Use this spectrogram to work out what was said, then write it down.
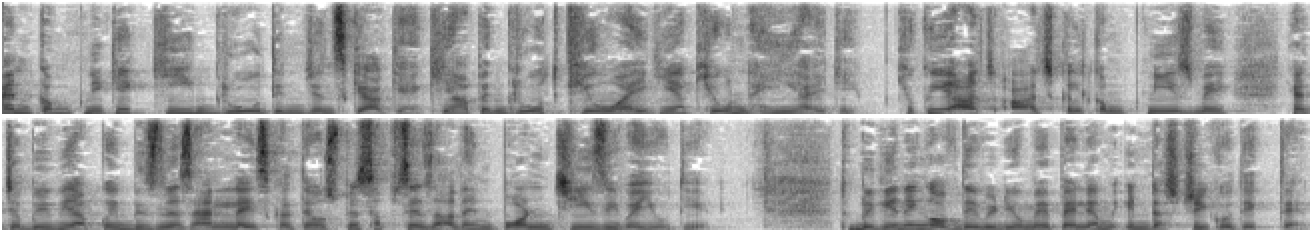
एंड कंपनी के की ग्रोथ इंजन क्या क्या है, कि यहाँ पे ग्रोथ क्यों आएगी या क्यों नहीं आएगी। क्योंकि आज, आजकल कंपनीज़ में या जब भी आप कोई बिज़नेस एनालाइज करते हैं, उसमें सबसे ज़्यादा इंपॉर्टेंट चीज़ ही वही होती है। तो बिगिनिंग ऑफ़ द वीडियो में पहले हम इंडस्ट्री को देखते हैं।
